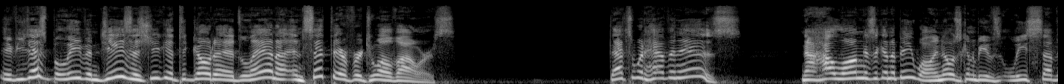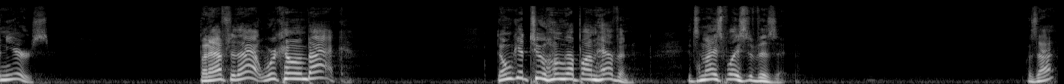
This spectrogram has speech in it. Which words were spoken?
if you just believe in Jesus, you get to go to Atlanta and sit there for 12 hours. That's what heaven is. Now, how long is it going to be? Well, I know it's going to be at least seven years. But after that, we're coming back. Don't get too hung up on heaven. It's a nice place to visit. Was that?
